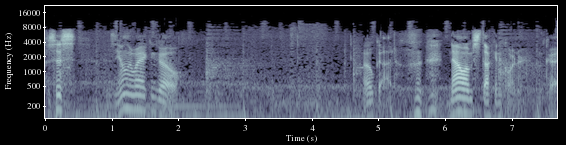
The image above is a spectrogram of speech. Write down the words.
Cause this is the only way I can go. Oh god. now I'm stuck in a corner. Okay.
